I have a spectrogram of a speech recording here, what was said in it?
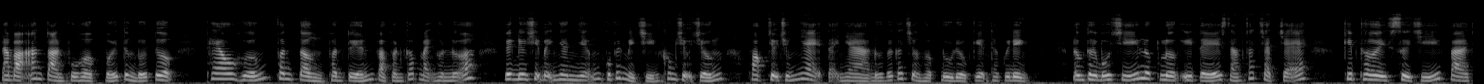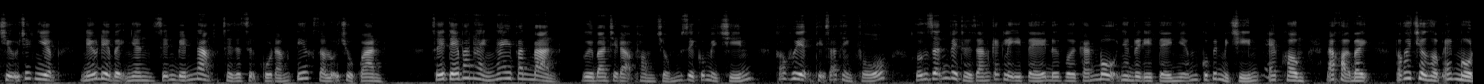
đảm bảo an toàn phù hợp với từng đối tượng, theo hướng phân tầng, phân tuyến và phân cấp mạnh hơn nữa. Việc điều trị bệnh nhân nhiễm COVID-19 không triệu chứng hoặc triệu chứng nhẹ tại nhà đối với các trường hợp đủ điều kiện theo quy định. Đồng thời bố trí lực lượng y tế giám sát chặt chẽ, kịp thời xử trí và chịu trách nhiệm nếu để bệnh nhân diễn biến nặng xảy ra sự cố đáng tiếc do lỗi chủ quan. Sở Y tế ban hành ngay văn bản gửi Ban chỉ đạo phòng chống dịch COVID-19, các huyện, thị xã, thành phố hướng dẫn về thời gian cách ly y tế đối với cán bộ, nhân viên y tế nhiễm COVID-19, F0 đã khỏi bệnh và các trường hợp F1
